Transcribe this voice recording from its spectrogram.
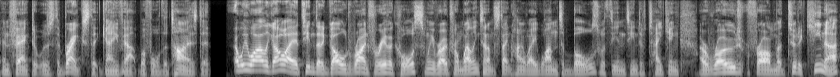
In fact, it was the brakes that gave out before the tyres did. A wee while ago, I attended a Gold Ride Forever course. We rode from Wellington up State Highway 1 to Bulls with the intent of taking a road from Turakina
